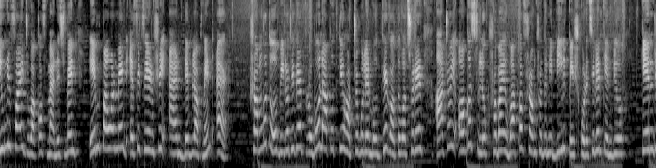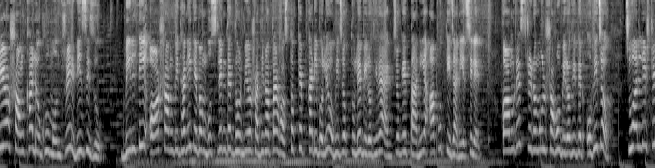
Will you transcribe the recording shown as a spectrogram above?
unified Waqf management, empowerment, efficiency and development act. সঙ্গত বিরোধীদের প্রবল আপত্তি হট্টগোলের মধ্যে গত বছরের আটই অগস্ট লোকসভায় ওয়াকফ সংশোধনী বিল পেশ করেছিলেন কেন্দ্রীয় কেন্দ্রীয় সংখ্যালঘু মন্ত্রী রিজিজু। বিলটি অসাংবিধানিক এবং মুসলিমদের ধর্মীয় স্বাধীনতায় হস্তক্ষেপকারী বলে অভিযোগ তুলে বিরোধীরা একযোগে তা নিয়ে আপত্তি জানিয়েছিলেন। কংগ্রেস, তৃণমূল সহ বিরোধীদের অভিযোগ, চুয়াল্লিশটি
